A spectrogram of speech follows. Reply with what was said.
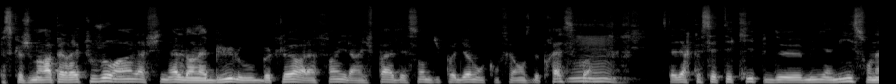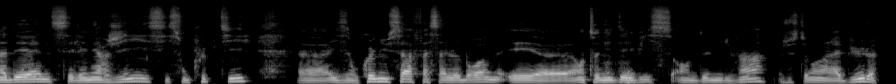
parce que je me rappellerai toujours hein, la finale dans la bulle où Butler à la fin, il n'arrive pas à descendre du podium en conférence de presse. Quoi. Mmh. C'est-à-dire que cette équipe de Miami, son ADN, c'est l'énergie. S'ils sont plus petits, euh, ils ont connu ça face à LeBron et euh, Anthony mm-hmm. Davis en 2020, justement dans la bulle.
